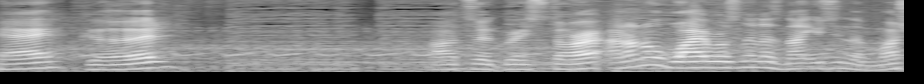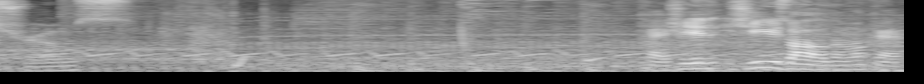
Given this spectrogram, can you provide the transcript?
Okay, good. To a great start. I don't know why Rosalina's not using the mushrooms. Okay, she didn't. she used all of them, okay.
